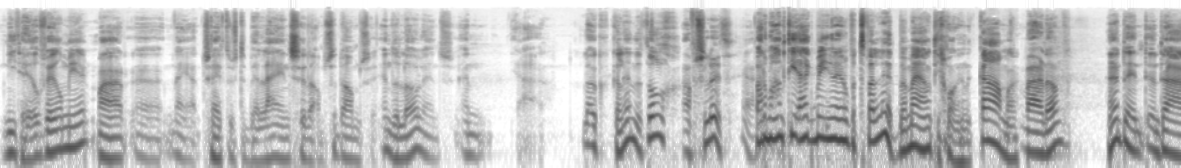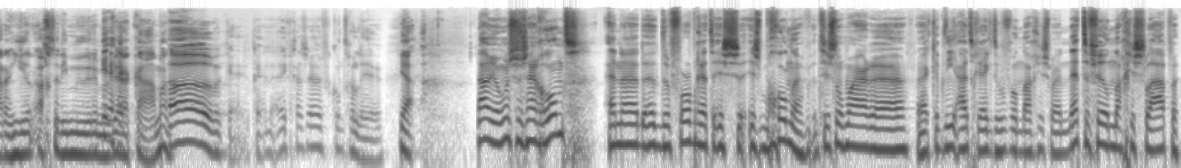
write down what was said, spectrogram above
Niet heel veel meer, maar nou ja, ze heeft dus de Berlijnse, de Amsterdamse en de Lowlands. En leuke kalender toch? Absoluut. Ja. Waarom hangt die eigenlijk bij iedereen op het toilet? Bij mij hangt die gewoon in de kamer. Waar dan? De- de- daar hier achter die muur in mijn werkkamer. Oh, oké. ik ga zo even controleren. Ja, Nou jongens, we zijn rond en eh, de, de voorbereid is, is begonnen. Het is nog maar, eh, ik heb niet uitgerekend hoeveel nachtjes, maar net te veel nachtjes slapen.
